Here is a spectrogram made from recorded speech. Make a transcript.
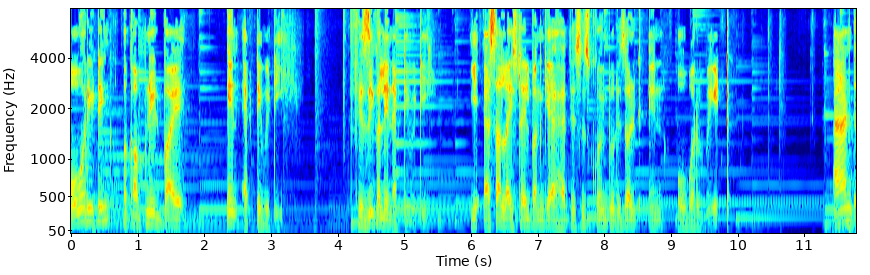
Overeating accompanied by inactivity physical inactivity ये ऐसा लाइफस्टाइल बन गया है this is going to result in overweight and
